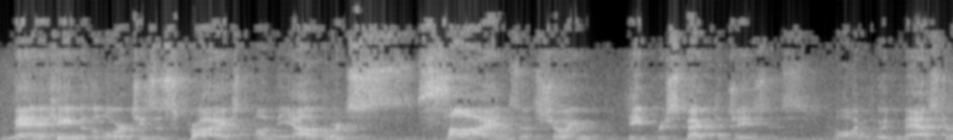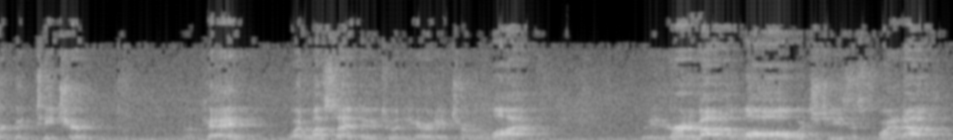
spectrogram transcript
The man came to the Lord Jesus Christ on the outward signs of showing deep respect to Jesus, calling him good master, a good teacher. Okay, what must I do to inherit eternal life? He heard about the law, which Jesus pointed out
